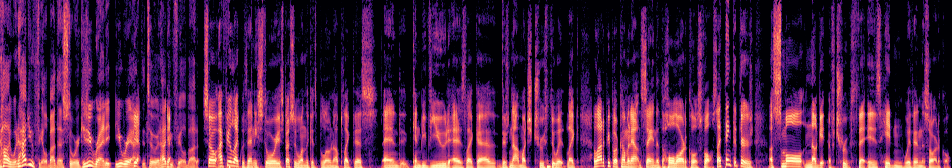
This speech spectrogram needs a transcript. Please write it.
Hollywood, how do you feel about that story? Because you read it, you reacted Yeah. to it. How do Yeah. you feel about it? So I feel like with any story, especially one that gets blown up like this and can be viewed as like uh, there's not much truth to it, like a lot of people are coming out and saying that the whole article is false. I think that there's a small nugget of truth that is hidden within this article,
